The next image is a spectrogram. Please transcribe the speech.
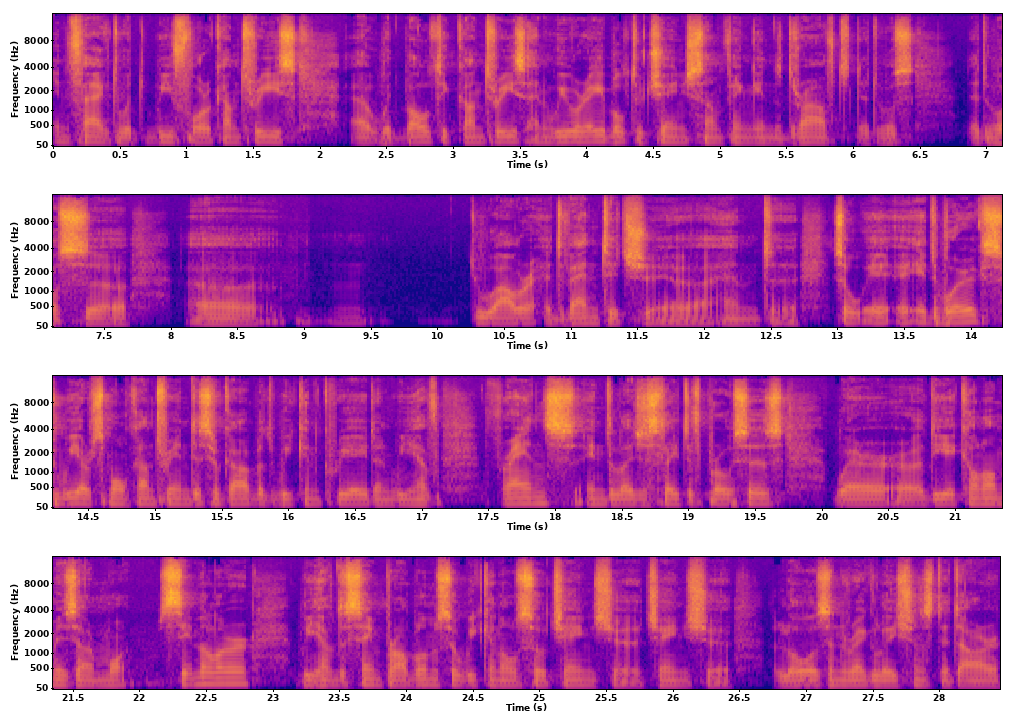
in fact, with V4 countries, uh, with Baltic countries, and we were able to change something in the draft that was that was uh, uh, to our advantage. Uh, and uh, so it, it, works. We are a small country in this regard, but we can create, and we have friends in the legislative process where uh, the economies are more similar. We have the same problems, so we can also change change laws and regulations that are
